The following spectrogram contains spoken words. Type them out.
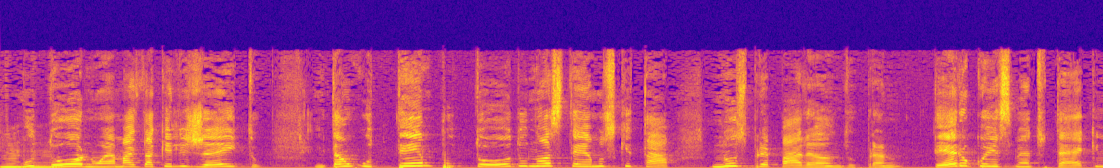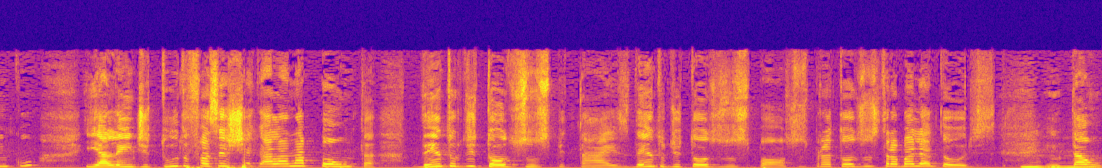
Uhum. Mudou, não é mais daquele jeito. Então, o tempo todo nós temos que estar tá nos preparando para ter o conhecimento técnico e, além de tudo, fazer chegar lá na ponta, dentro de todos os hospitais, dentro de todos os postos, para todos os trabalhadores. Uhum. Então,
